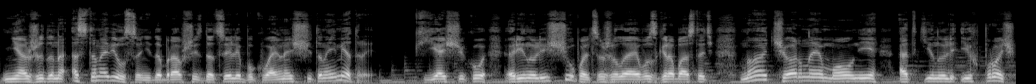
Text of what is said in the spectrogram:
неожиданно остановился, не добравшись до цели буквально считанные метры. К ящику ринули щупальца, желая его сгробастать, но черные молнии откинули их прочь,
